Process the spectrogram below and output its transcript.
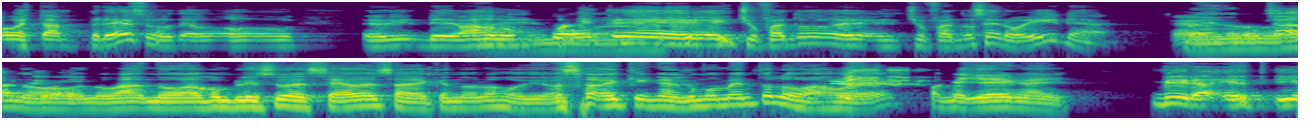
o están presos, o, debajo de un puente enchufando, enchufándose heroína. Bueno, no, no, va, no va a cumplir su deseo de saber que no los jodió. Sabe que en algún momento los va a joder para que lleguen ahí. Mira, y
